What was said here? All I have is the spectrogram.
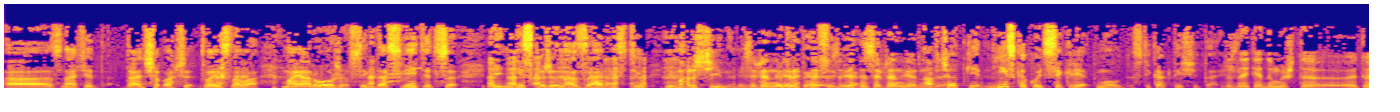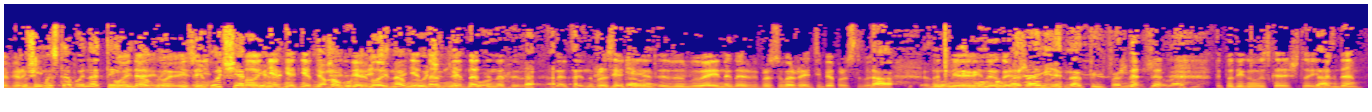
А, значит, дальше ваши твои слова. Моя рожа всегда светится и не искажена завистью и морщинами. Совершенно Это верно. себе. Совершенно верно, А да. все-таки есть какой-то секрет молодости, как ты считаешь? Вы знаете, я думаю, что это, во-первых... Слушай, мы с тобой на «ты» Ой, или да, на «вы»? ой, извини. Ты хочешь, я переходи? Нет, нет, нет. Я лучше- могу нет, перейти Володь, на «вы» нет, очень нет, легко. «ты», на «ты», на «ты». Ну, просто я давай. бываю иногда, просто уважаю тебя, просто... Да. Ну, ну, уважай меня на «ты», пожалуйста? Так вот я могу сказать, что Да. иногда...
